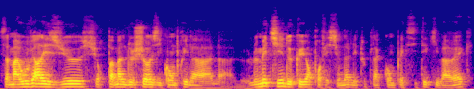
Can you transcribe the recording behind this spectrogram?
Ça m'a ouvert les yeux sur pas mal de choses, y compris le métier de cueilleur professionnel et toute la complexité qui va avec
